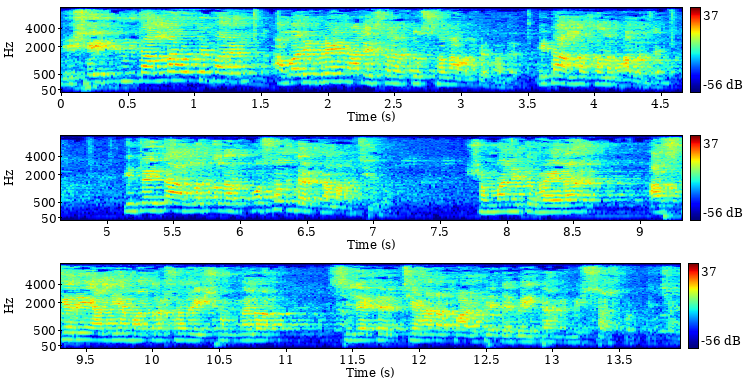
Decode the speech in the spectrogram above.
সেই পিতা আল্লাহ হতে পারেন আবার ইব্রাহিম আলাই সালাম হতে পারেন। এটা আল্লাহ তালা ভালো জানেন। কিন্তু এটা আল্লাহ তালার পছন্দের কালাম ছিল। সম্মানিত ভাইয়েরা, আজকের এই আলিয়া মাদ্রাসার এই সম্মেলন সিলেটের চেহারা পাল্টে দেবে এটা আমি বিশ্বাস করতে চাই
